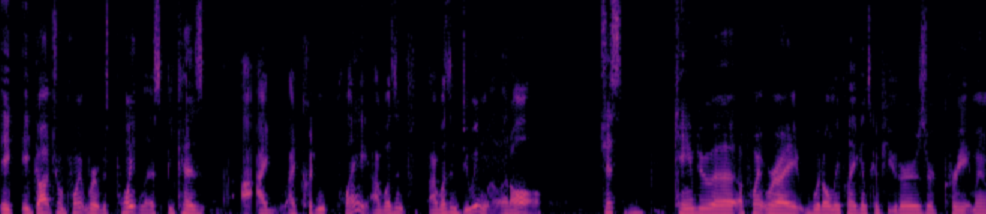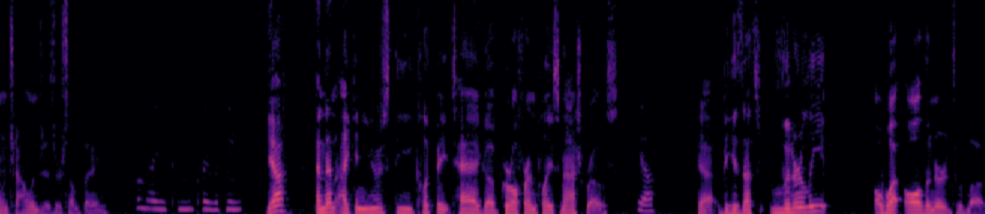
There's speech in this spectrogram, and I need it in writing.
it it got to a point where it was pointless because I I, I couldn't play. I wasn't I wasn't doing well at all. Just came to a, a point where I would only play against computers or create my own challenges or something. well, now you can play with me. Yeah, and then I can use the clickbait tag of girlfriend play Smash Bros. Yeah. Yeah, because that's literally what all the nerds would love.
